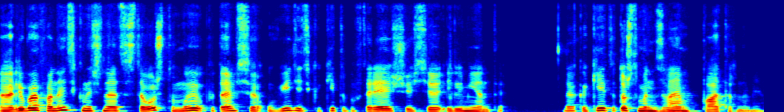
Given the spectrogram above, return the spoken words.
Э, любая фонетика начинается с того, что мы пытаемся увидеть какие-то повторяющиеся элементы, да, какие-то то, что мы называем паттернами.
